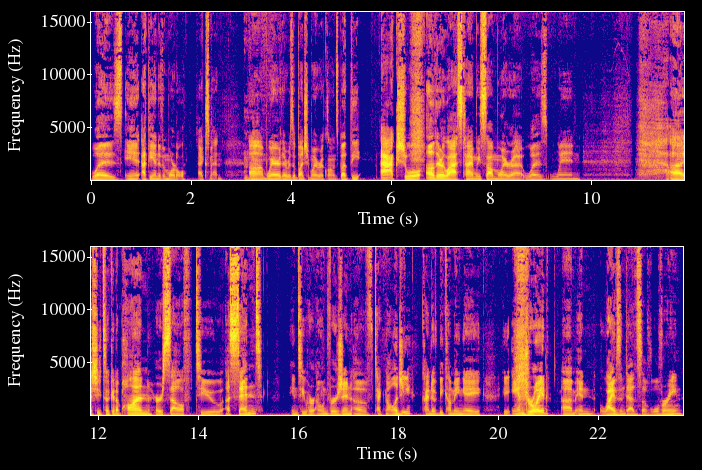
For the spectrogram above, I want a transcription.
was in, at the end of Immortal X Men, um, where there was a bunch of Moira clones. But the actual other last time we saw Moira was when uh, she took it upon herself to ascend into her own version of technology, kind of becoming a, a android um, in Lives and Deaths of Wolverine,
